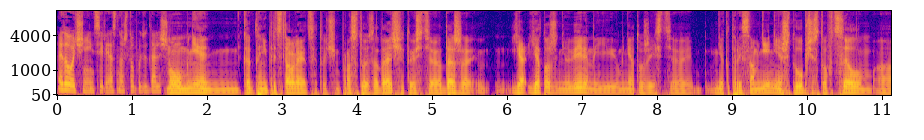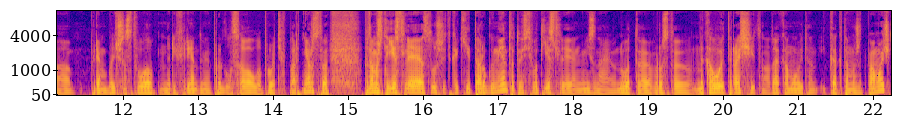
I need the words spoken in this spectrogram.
Это очень интересно, что будет дальше. Ну, мне как-то не представляется это очень простой задачей. То есть э, даже я, я тоже не уверен, и у меня тоже есть э, некоторые сомнения, что общество в целом, прям большинство на референдуме проголосовало против партнерства. Потому что если слушать какие-то аргументы, то есть вот если, не знаю, ну вот просто на кого это рассчитано, да, кому это, как это может помочь,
